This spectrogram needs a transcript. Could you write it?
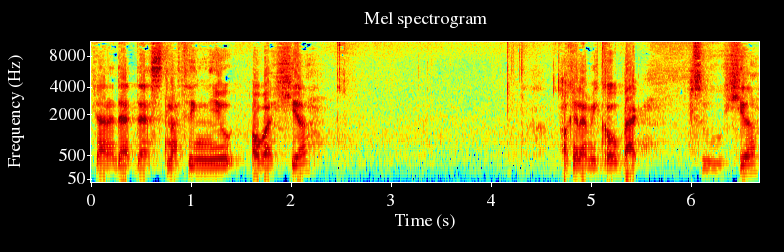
Okay that there's nothing new over here? Okay let me go back to here.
